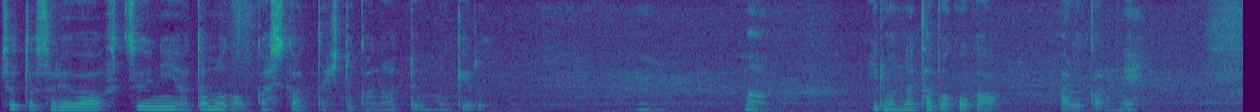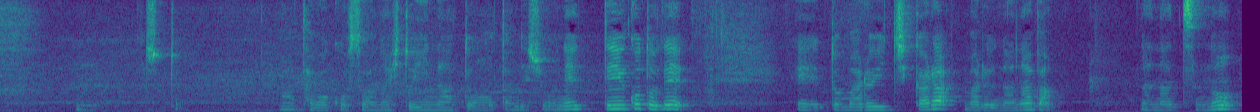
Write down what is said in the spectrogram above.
ちょっとそれは普通に頭がおかしかった人かなって思うけど、うん、まあいろんなタバコがあるからね、うん、ちょっと。まあタバコ吸わない人いいなって思ったんでしょうね。っていうことで、えーと、丸1から丸7番。7つの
